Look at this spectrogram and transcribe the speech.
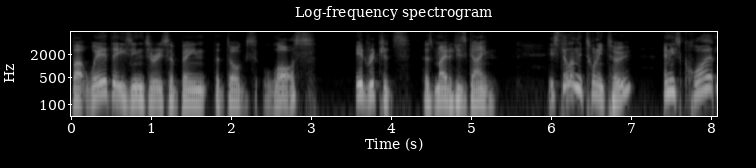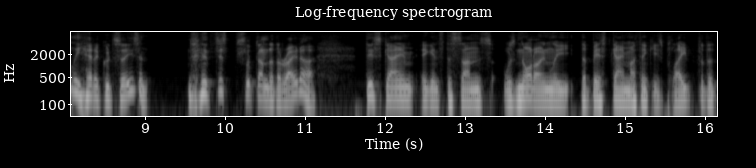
but where these injuries have been the Dogs' loss, Ed Richards has made it his game. He's still only 22, and he's quietly had a good season. it's just slipped under the radar this game against the Suns was not only the best game I think he's played for the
